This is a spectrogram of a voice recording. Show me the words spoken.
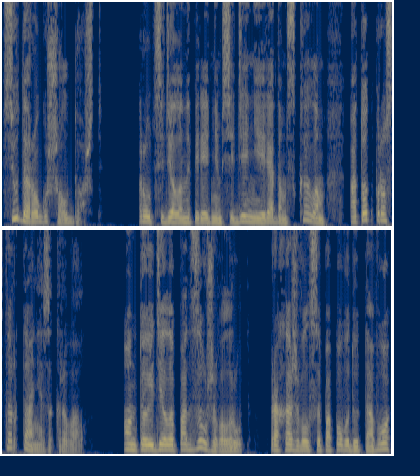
Всю дорогу шел дождь. Рут сидела на переднем сиденье рядом с Кэлом, а тот просто рта не закрывал. Он то и дело подзуживал Рут, прохаживался по поводу того,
